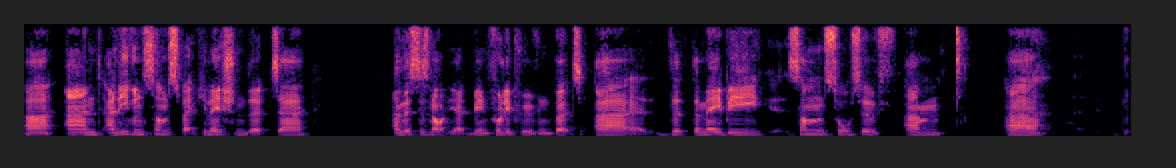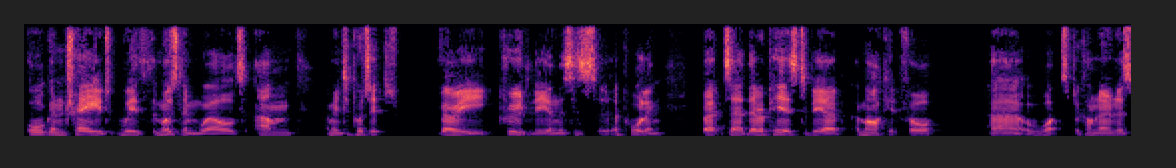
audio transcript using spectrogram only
and and even some speculation that, and this has not yet been fully proven, but uh, that there may be some sort of um, uh, organ trade with the Muslim world. Um, I mean, to put it very crudely, and this is appalling, but uh, there appears to be a, a market for uh, what's become known as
